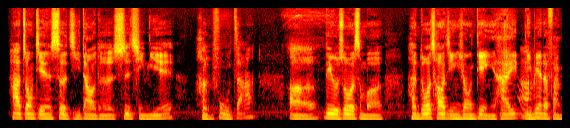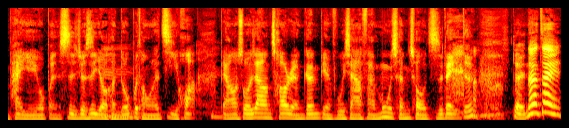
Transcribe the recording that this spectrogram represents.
他中间涉及到的事情也很复杂，呃，例如说什么。很多超级英雄电影，它里面的反派也有本事，就是有很多不同的计划，比方说让超人跟蝙蝠侠反目成仇之类的。对，那在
